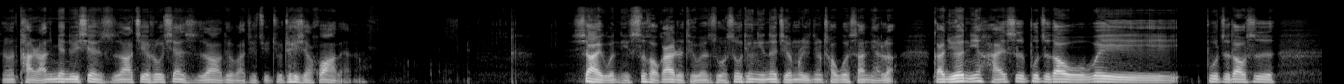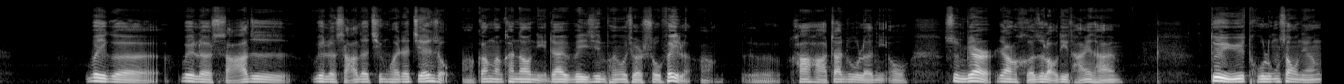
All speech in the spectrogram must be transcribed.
什么坦然的面对现实啊，接受现实啊，对吧？就就就这些话呗。下一个问题，思考盖子提问说：收听您的节目已经超过三年了，感觉您还是不知道为不知道是为个为了啥子为了啥的情怀在坚守啊？刚刚看到你在微信朋友圈收费了啊，呃，哈哈，赞助了你哦。顺便让盒子老弟谈一谈。对于屠龙少年，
